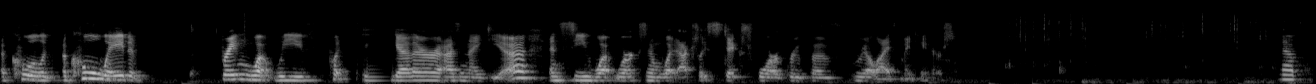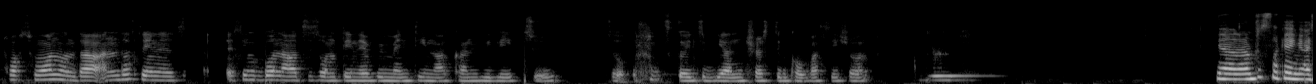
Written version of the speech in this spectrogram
a cool, a cool way to bring what we've put together as an idea and see what works and what actually sticks for a group of real life maintainers. Yeah, plus one on that. Another thing is, I think burnout is something every maintainer can relate to. So it's going to be an interesting conversation. Yeah, and I'm just looking, I,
